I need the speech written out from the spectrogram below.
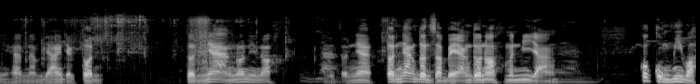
นี่ครับน้ำยางจากต้นต้นย่างเนาะนี่เนาะนี่ต้นย่างต้นย่างต้นสะแบงตัวเนาะมันมียาง ก็กุ้งมีบ่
